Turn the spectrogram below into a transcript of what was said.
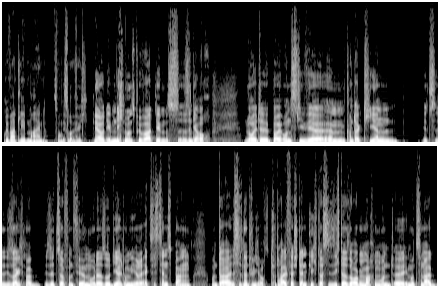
Privatleben ein, zwangsläufig. Ja, und eben nicht nur ins Privatleben, es sind ja auch Leute bei uns, die wir ähm, kontaktieren, jetzt äh, sage ich mal Besitzer von Firmen oder so, die halt um ihre Existenz bangen. Und da ist es natürlich auch total verständlich, dass sie sich da Sorgen machen und äh, emotional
